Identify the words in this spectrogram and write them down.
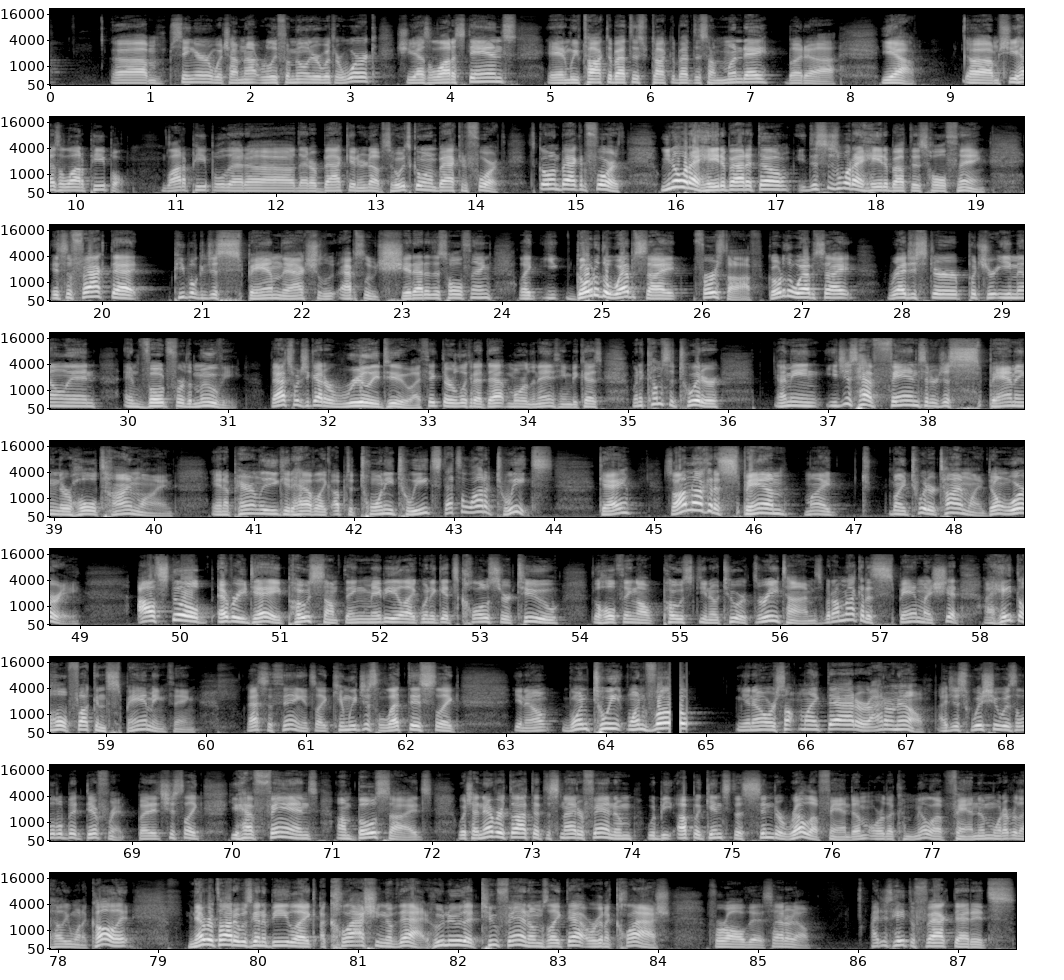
um, singer, which I'm not really familiar with her work, she has a lot of stands, and we've talked about this. We talked about this on Monday, but uh, yeah, um, she has a lot of people. A lot of people that uh, that are backing it up. So it's going back and forth. It's going back and forth. You know what I hate about it though? This is what I hate about this whole thing. It's the fact that people can just spam the actual absolute shit out of this whole thing. Like you go to the website first off, go to the website, register, put your email in and vote for the movie. That's what you got to really do. I think they're looking at that more than anything because when it comes to Twitter, I mean, you just have fans that are just spamming their whole timeline. And apparently you could have like up to 20 tweets. That's a lot of tweets. Okay? So I'm not going to spam my my Twitter timeline. Don't worry. I'll still every day post something. Maybe like when it gets closer to the whole thing, I'll post, you know, two or three times, but I'm not going to spam my shit. I hate the whole fucking spamming thing. That's the thing. It's like, can we just let this, like, you know, one tweet, one vote, you know, or something like that? Or I don't know. I just wish it was a little bit different. But it's just like you have fans on both sides, which I never thought that the Snyder fandom would be up against the Cinderella fandom or the Camila fandom, whatever the hell you want to call it. Never thought it was going to be like a clashing of that. Who knew that two Phantoms like that were going to clash for all this? I don't know. I just hate the fact that it's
